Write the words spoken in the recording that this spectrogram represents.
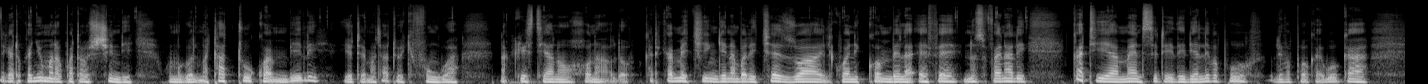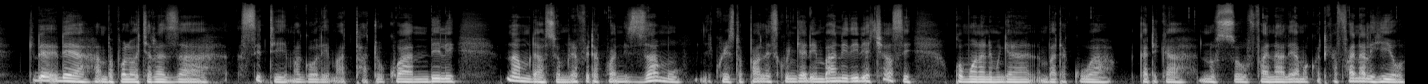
ikatoka nyuma na kupata ushindi wa magoli matatu kwa mbili, yote matatu yakifungwa na Cristiano Ronaldo. Katika mechi ingine ambayo ilichezwa ilikuwa ni kombe la FA nusu fainali kati ya Man City dhidi ya Liverpool. Liverpool akaibuka kidedea ambapo aliwacharaza City magoli matatu kwa mbili na muda usio mrefu itakuwa ni zamu ya Crystal Palace kuingia dimbani dhidi ya Chelsea kwa mwanani mwingine ambaye atakuwa katika nusu fainali ama katika fainali hiyo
